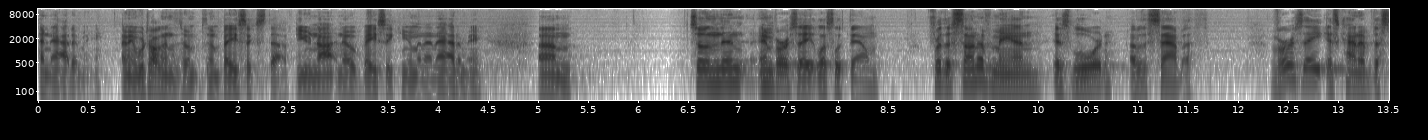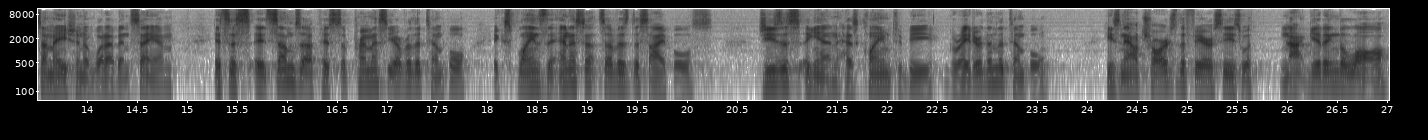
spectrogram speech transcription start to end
anatomy? I mean, we're talking some, some basic stuff. Do you not know basic human anatomy? Um, so, and then in verse 8, let's look down. For the Son of Man is Lord of the Sabbath. Verse 8 is kind of the summation of what I've been saying. A, it sums up his supremacy over the temple, explains the innocence of his disciples. Jesus, again, has claimed to be greater than the temple. He's now charged the Pharisees with not getting the law,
